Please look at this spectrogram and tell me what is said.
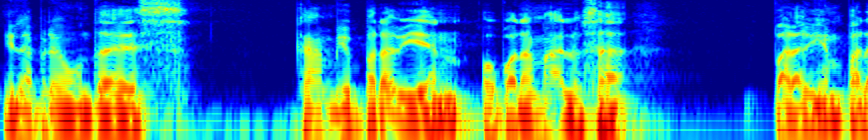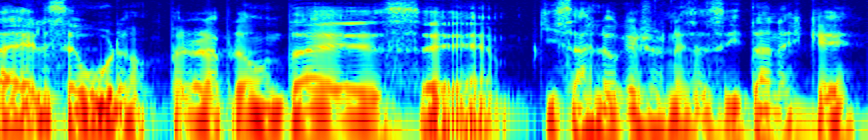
Y la pregunta es, ¿cambió para bien o para mal? O sea, para bien para él seguro, pero la pregunta es, eh, quizás lo que ellos necesitan es que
